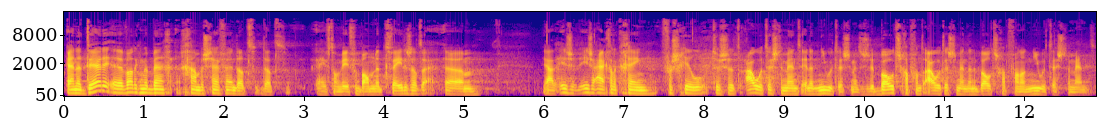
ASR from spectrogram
En het derde eh, wat ik me ben gaan beseffen, en dat, dat heeft dan weer verband met het tweede, is dat um, ja, er is, er is eigenlijk geen verschil tussen het Oude Testament en het Nieuwe Testament. Dus de boodschap van het Oude Testament en de boodschap van het Nieuwe Testament.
